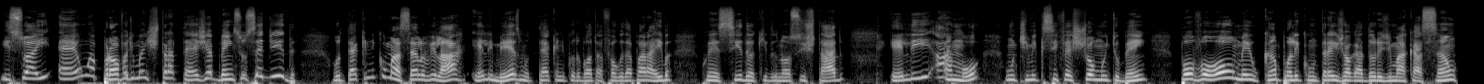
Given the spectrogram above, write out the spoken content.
isso aí é uma prova de uma estratégia bem sucedida. O técnico Marcelo Vilar, ele mesmo, técnico do Botafogo da Paraíba, conhecido aqui do nosso estado, ele armou um time que se fechou muito bem, povoou o meio-campo ali com três jogadores de marcação,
